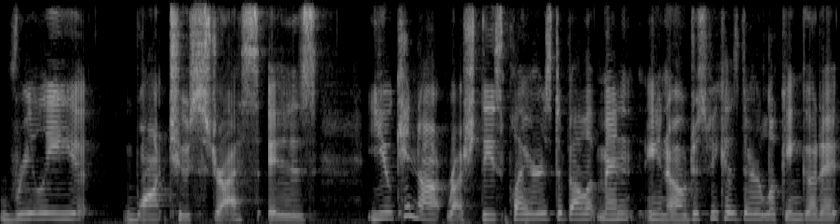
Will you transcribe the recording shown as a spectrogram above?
really want to stress is you cannot rush these players' development. You know, just because they're looking good at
